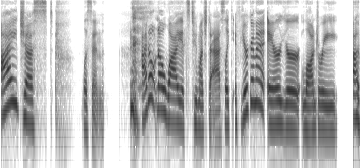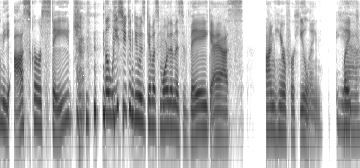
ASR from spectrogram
I just listen. I don't know why it's too much to ask. Like, if you're gonna air your laundry on the Oscar stage, the least you can do is give us more than this vague ass. I'm here for healing. Like-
